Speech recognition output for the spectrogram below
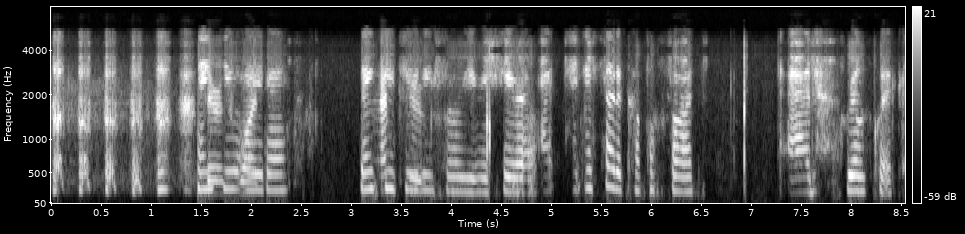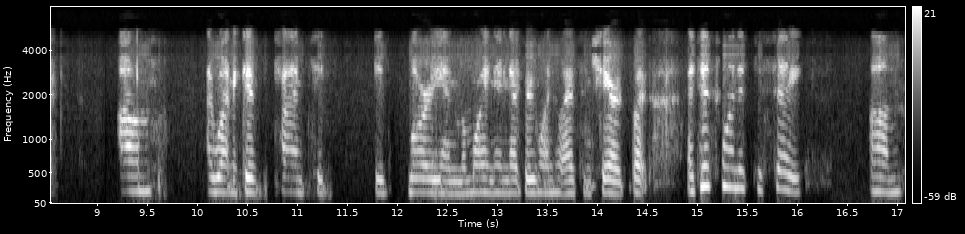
Thank there's you, one. Ada. Thank you, Judy, for your share. I, I just had a couple thoughts to add real quick. Um, I want to give time to, to Lori and LeMoyne and everyone who hasn't shared, but I just wanted to say um,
